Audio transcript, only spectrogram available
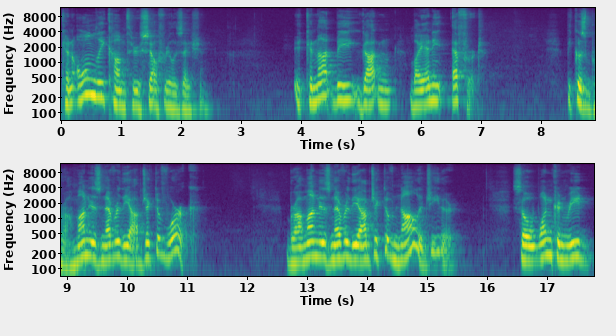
can only come through self-realization. It cannot be gotten by any effort because Brahman is never the object of work. Brahman is never the object of knowledge either. So one can read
